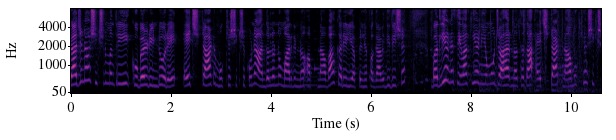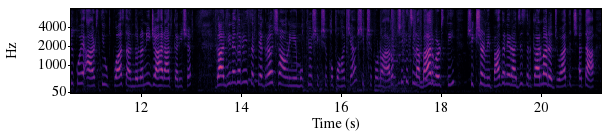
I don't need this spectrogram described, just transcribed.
રાજ્યના શિક્ષણ મંત્રી કુબેર ડિંડોરે એચ ટાટ મુખ્ય શિક્ષકોને આંદોલનનો માર્ગ ન અપનાવવા કરેલી અપીલને ફગાવી દીધી છે. બદલી અને સેવાકીય નિયમો જાહેર ન થતા એચ ટાટના મુખ્ય શિક્ષકોએ આજથી ઉપવાસ આંદોલનની જાહેરાત કરી છે. ગાંધીનગરની સત્યાગ્રહ છાવણીએ મુખ્ય શિક્ષકો પહોંચ્યા. શિક્ષકોનો આરોપ છે કે છેલ્લા બાર વર્ષથી શિક્ષણ વિભાગ અને રાજ્ય સરકારમાં રજૂઆત છતાં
